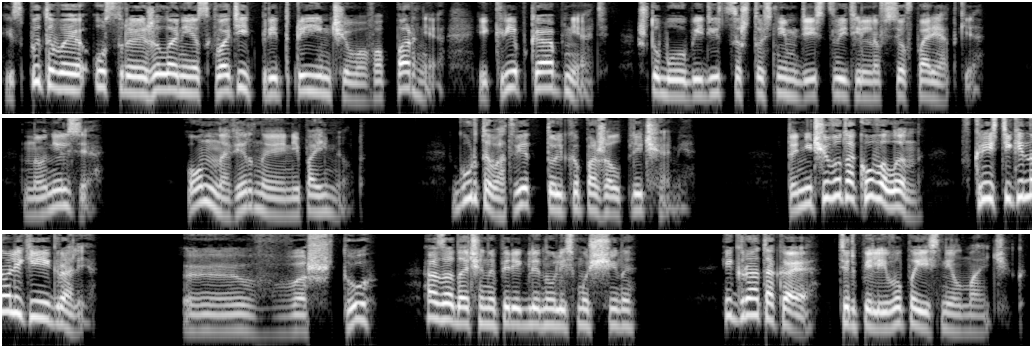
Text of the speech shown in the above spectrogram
испытывая острое желание схватить предприимчивого парня и крепко обнять, чтобы убедиться, что с ним действительно все в порядке. Но нельзя. Он, наверное, не поймет. Гурта в ответ только пожал плечами. «Да ничего такого, Лен. В крестики-нолики играли». «Э, во что?» — озадаченно переглянулись мужчины. «Игра такая», — терпеливо пояснил мальчик.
